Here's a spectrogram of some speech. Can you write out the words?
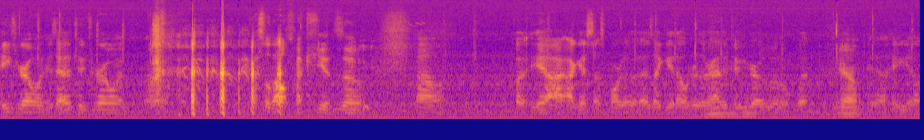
he's growing. His attitude's growing. Uh, that's with all my kids, though. Uh, but yeah, I, I guess that's part of it. As they get older, their attitude grows a little. But yeah, yeah, he uh,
